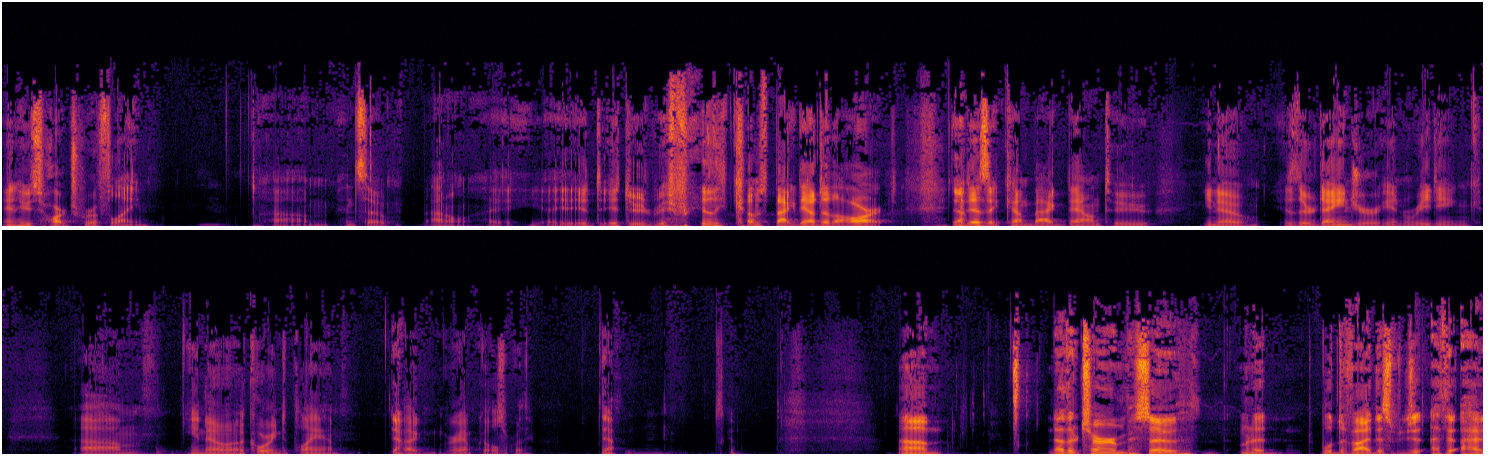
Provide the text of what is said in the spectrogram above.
and whose hearts were aflame. Um, and so I don't. It, it it really comes back down to the heart. Yeah. It doesn't come back down to you know is there danger in reading, um, you know, according to plan. Yeah. By Graham Goldsworthy. Yeah. That's good. Um, another term. So I'm gonna we'll divide this. I, th- I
